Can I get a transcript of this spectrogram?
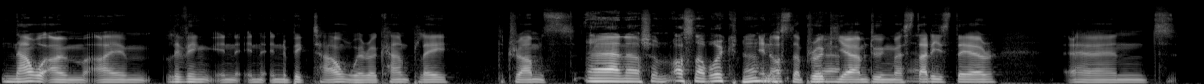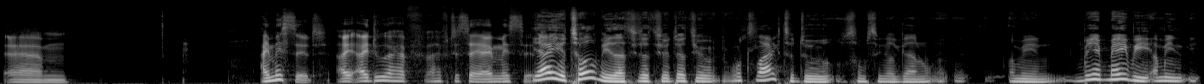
now I'm I'm living in in in a big town where I can't play the drums no, schon Osnabrück, ne? in Osnabrück. Yeah. Yeah, I'm doing my studies there, and um, I miss it. I, I do have I have to say I miss it. Yeah, you told me that that you that you would like to do something again. I mean, may- maybe. I mean,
